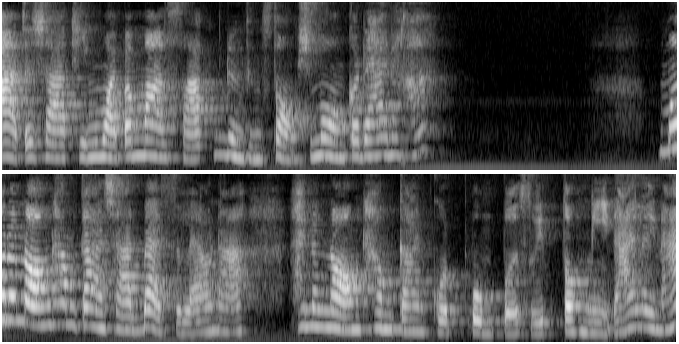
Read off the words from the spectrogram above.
อาจจะชาร์จทิ้งไว้ประมาณสัก 1-2 ชั่วโมงก็ได้นะคะ เมื่อน้องๆทำการชาร์จแบตเสร็จแล้วนะ ให้น้องๆทำการกดปุ่มเปิดสวิตช์ตรงนี้ได้เลยนะ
